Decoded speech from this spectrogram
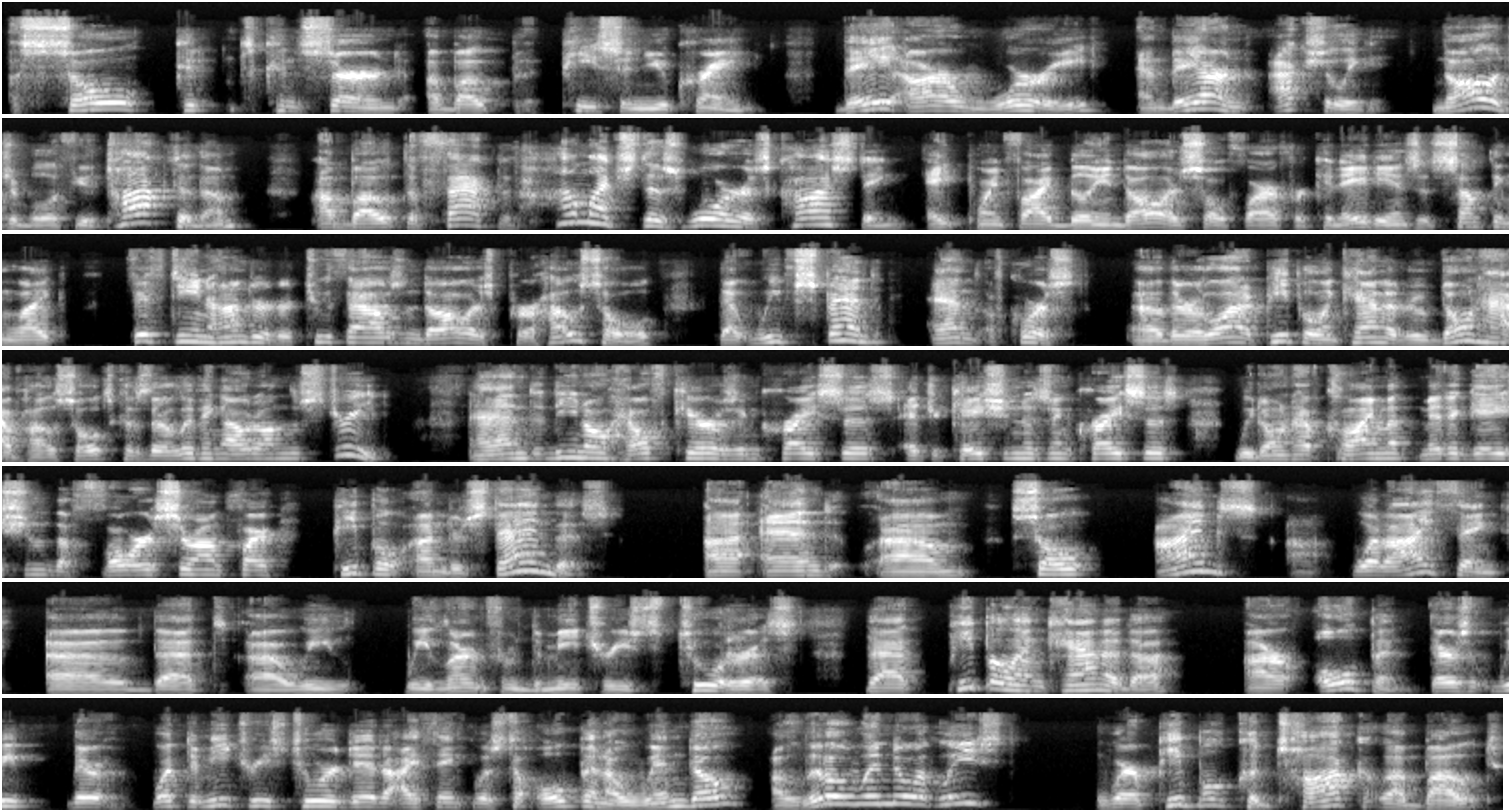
so co- concerned about peace in Ukraine. They are worried and they are actually knowledgeable if you talk to them about the fact of how much this war is costing $8.5 billion so far for Canadians. It's something like 1,500 or $2,000 per household that we've spent. And of course, uh, there are a lot of people in Canada who don't have households because they're living out on the street. And, you know, healthcare is in crisis, education is in crisis. We don't have climate mitigation, the forests are on fire. People understand this. Uh, and um, so I'm uh, what I think uh, that uh, we we learned from Dimitri's tour is that people in Canada are open. There's we there what Dimitri's tour did, I think, was to open a window, a little window at least, where people could talk about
